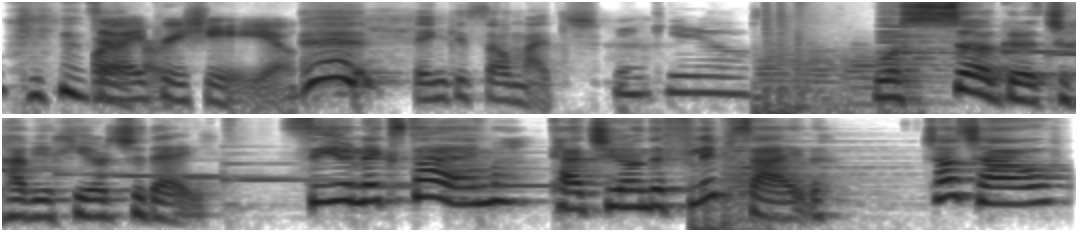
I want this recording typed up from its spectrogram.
so forever. I appreciate you. thank you so much. Thank you. It was so good to have you here today. See you next time. Catch you on the flip side. Ciao, ciao.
